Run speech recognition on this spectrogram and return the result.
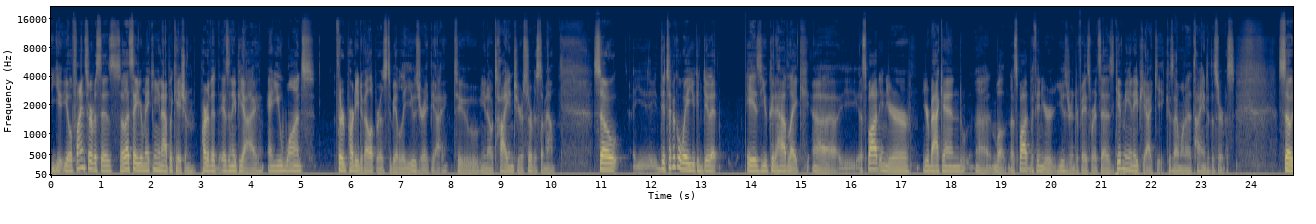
you, you'll find services. So let's say you're making an application, part of it is an API, and you want third-party developers to be able to use your API to you know tie into your service somehow. So the typical way you could do it is you could have like uh, a spot in your your backend, uh, well, a spot within your user interface where it says, "Give me an API key" because I want to tie into the service. So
